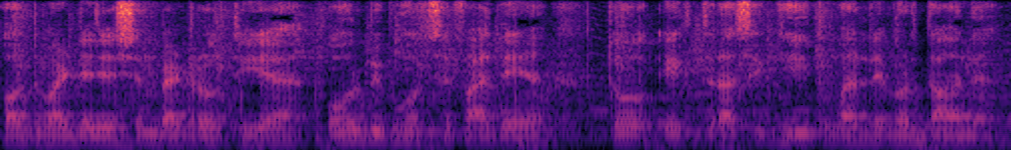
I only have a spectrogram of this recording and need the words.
और तुम्हारी डाइजेशन बेटर होती है। और भी बहुत से फ़ायदे हैं। तो एक तरह से घी तुम्हारे लिए वरदान है।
